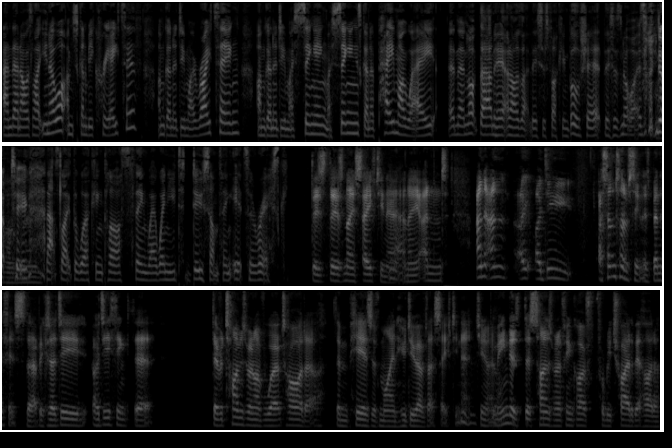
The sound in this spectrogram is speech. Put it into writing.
And then I was like, you know what? I'm just going to be creative. I'm going to do my writing. I'm going to do my singing. My singing is going to pay my way. And then lockdown hit, and I was like, this is fucking bullshit. This is not what I signed up oh, to. That's like the working class thing where when you t- do something, it's a risk. there's there's no safety net, No. and I and and and I, I do I sometimes think there's benefits to that because I do I do think that there are times when I've worked harder than peers of mine who do have that safety net. Mm-hmm. Do you know what I mean? There's there's times when I think I've probably tried a bit harder.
